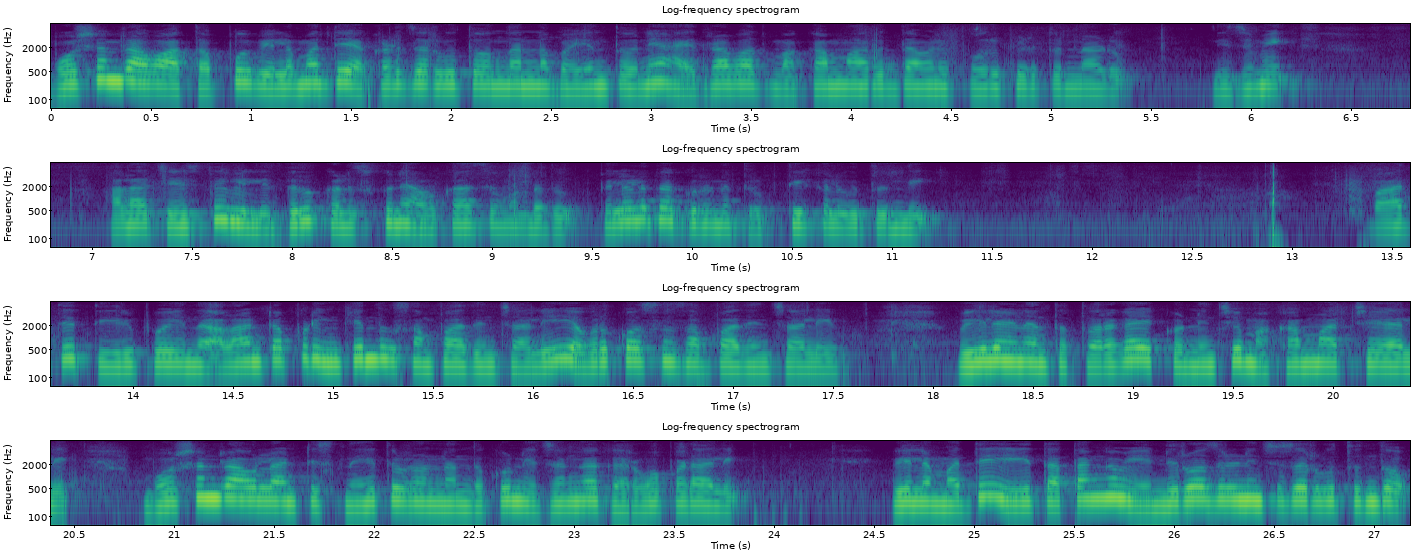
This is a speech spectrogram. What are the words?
భూషణ్ రావు ఆ తప్పు వీళ్ళ మధ్య ఎక్కడ జరుగుతోందన్న భయంతోనే హైదరాబాద్ మకాం మారుద్దామని పోరు పెడుతున్నాడు. నిజమే. అలా చేస్తే వీళ్ళిద్దరూ కలుసుకునే అవకాశం ఉండదు. పిల్లల దగ్గరున్న తృప్తి కలుగుతుంది. బాధ్యత తీరిపోయింది. అలాంటప్పుడు ఇంకెందుకు సంపాదించాలి? ఎవరి కోసం సంపాదించాలి? వీలైనంత త్వరగా ఇక్కడి నుంచి మకాం మార్చేయాలి. భూషణ్ రావు లాంటి స్నేహితుడు ఉన్నందుకు నిజంగా గర్వపడాలి. వీళ్ళ మధ్య ఈ తతంగం ఎన్ని రోజుల నుంచి జరుగుతుందో?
